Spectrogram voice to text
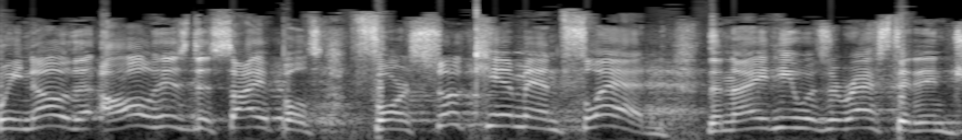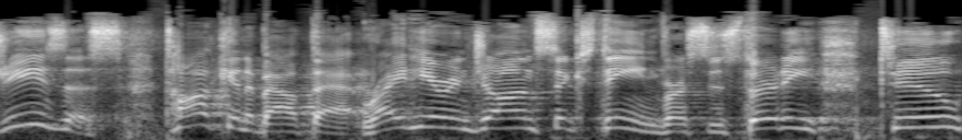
we know that all his disciples forsook him and fled the night he was arrested. And Jesus, talking about that, right here in John 16, verses 32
